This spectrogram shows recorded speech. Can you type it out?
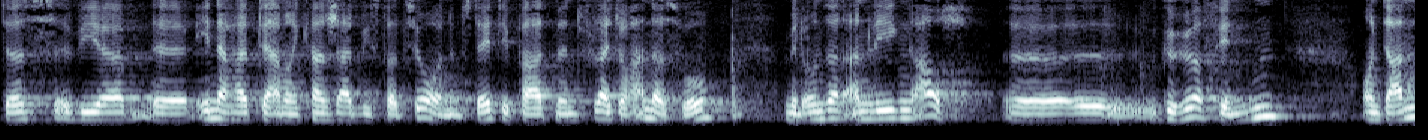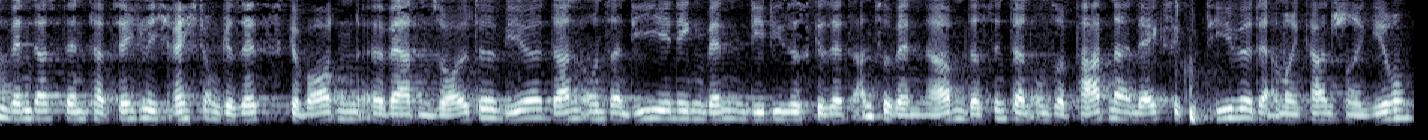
dass wir äh, innerhalb der amerikanischen Administration, im State Department, vielleicht auch anderswo, mit unseren Anliegen auch äh, Gehör finden. Und dann, wenn das denn tatsächlich Recht und Gesetz geworden äh, werden sollte, wir dann uns an diejenigen wenden, die dieses Gesetz anzuwenden haben. Das sind dann unsere Partner in der Exekutive der amerikanischen Regierung.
